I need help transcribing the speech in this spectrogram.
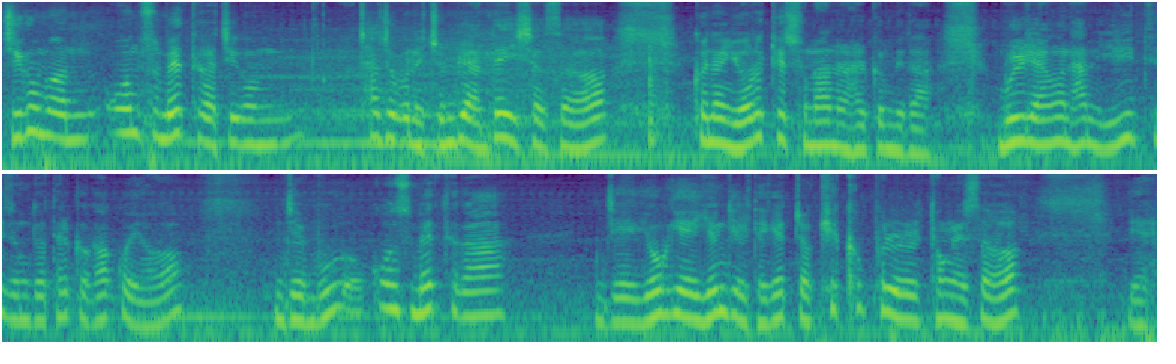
지금은 온수 매트가 지금 차주분이 준비 안 돼 있어서 그냥 이렇게 순환을 할 겁니다. 물량은 한 2리터 정도 될 것 같고요. 이제 무, 온수 매트가 이제 여기에 연결되겠죠. 퀵커플을 통해서 예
